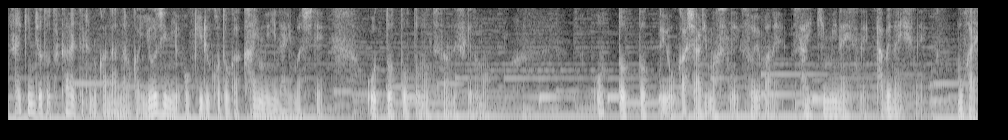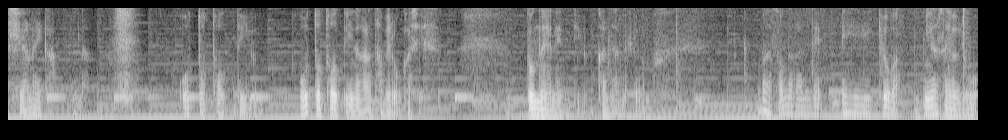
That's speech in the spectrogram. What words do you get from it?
最近ちょっと疲れてるのか何なのか4時に起きることが皆無になりましておっとっとと思ってたんですけどもおっとっとっていうお菓子ありますね。そういえばね最近見ないですね。食べないですね。もはや知らないか？みんな。おっとっとっていうおっとっとって言いながら食べるお菓子です。どんなやねんっていう感じなんですけどまあそんな感じで、えー今日は皆さんよりも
